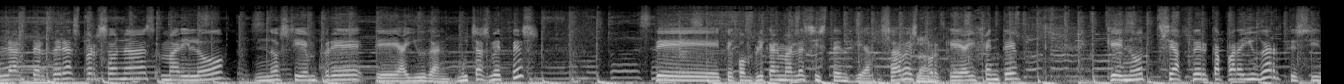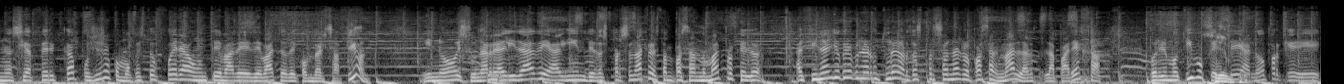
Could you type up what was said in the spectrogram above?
Las terceras personas, Mariló, no siempre te ayudan. Muchas veces te, te complican más la existencia, ¿sabes? Claro. Porque hay gente que no se acerca para ayudarte, sino se acerca, pues eso, como que esto fuera un tema de debate o de conversación. Y no es una realidad de alguien, de dos personas que lo están pasando mal, porque lo- al final yo creo que en una ruptura las dos personas lo pasan mal, la, la pareja, por el motivo que Siempre. sea, ¿no? Porque,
